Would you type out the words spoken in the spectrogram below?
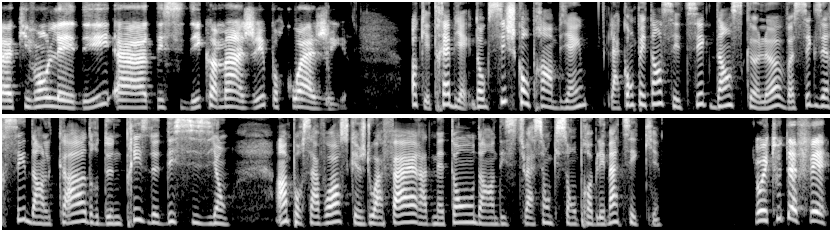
euh, qui vont l'aider à décider comment agir, pourquoi agir. OK, très bien. Donc, si je comprends bien, la compétence éthique, dans ce cas-là, va s'exercer dans le cadre d'une prise de décision hein, pour savoir ce que je dois faire, admettons, dans des situations qui sont problématiques. Oui, tout à fait.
